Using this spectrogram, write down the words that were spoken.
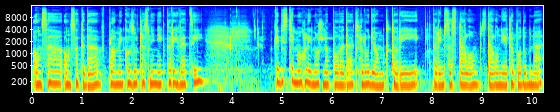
on, sa, on sa teda v plamenku zúčastní niektorých vecí. Keby ste mohli možno povedať ľuďom, ktorí, ktorým sa stalo, stalo niečo podobné,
